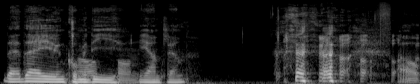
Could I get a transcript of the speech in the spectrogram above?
Det, det är ju en komedi Ja, egentligen. Ja,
